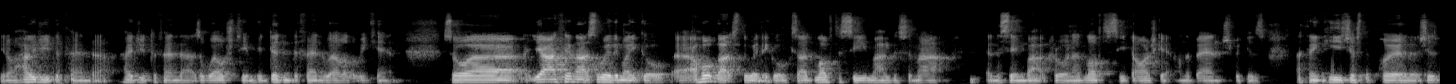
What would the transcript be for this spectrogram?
You know, how do you defend that? How do you defend that as a Welsh team who didn't defend well at the weekend? So, uh, yeah, I think that's the way they might go. Uh, I hope that's the way they go because I'd love to see Magnus and Matt in the same back row, and I'd love to see Darge getting on the bench because I think he's just a player that's just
